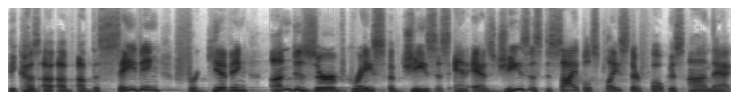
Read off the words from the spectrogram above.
because of, of, the saving, forgiving, undeserved grace of Jesus. And as Jesus' disciples place their focus on that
